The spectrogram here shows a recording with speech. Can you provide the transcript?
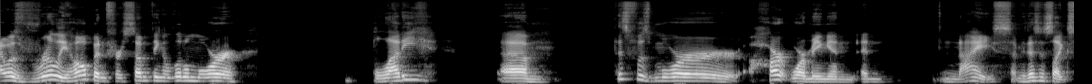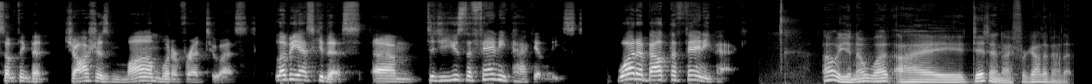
I was really hoping for something a little more bloody. Um, this was more heartwarming and, and nice. I mean, this is like something that Josh's mom would have read to us. Let me ask you this um, Did you use the fanny pack at least? What about the fanny pack? Oh, you know what? I didn't. I forgot about it.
